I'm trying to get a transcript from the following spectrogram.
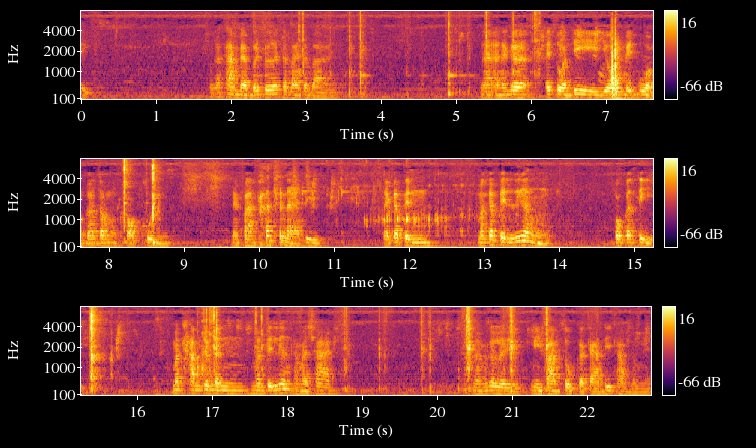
ติ มันก็ทำแบบเบิร์ดๆสบายๆนะอันนั้นก็ไอ้ส่วนที่โยมเป็นห่วงก็ต้องขอบคุณในความพัฒนาดี แต่ก็เป็นมันก็เป็นเรื่องปกติ มันทำจนมันมันเป็นเรื่องธรรมชาตินะมันก็เลยมีความสุขกับการที่ทำตรงนี้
